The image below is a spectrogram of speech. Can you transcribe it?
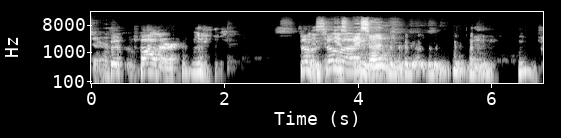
sure. but father, some, yes, somebody, yes, my son.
